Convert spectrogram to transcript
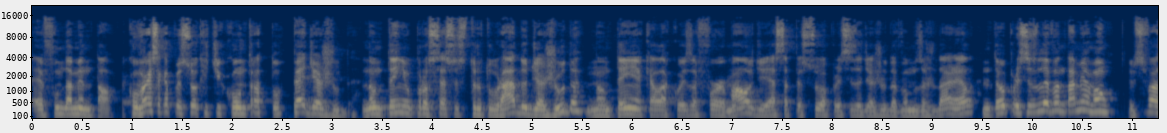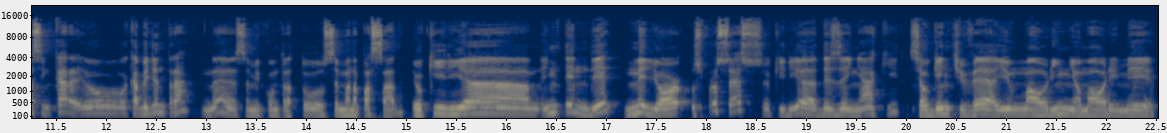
é fundamental. Conversa com a pessoa que te contratou, pede ajuda. Não tem o processo estruturado de ajuda, não tem aquela coisa formal de essa pessoa precisa de ajuda, vamos ajudar ela. Então eu preciso levantar minha mão. Eu preciso falar assim, cara, eu acabei de entrar, né? Você me contratou semana passada. Eu queria entender melhor os processos. Eu queria desenhar aqui. Se alguém tiver aí uma horinha, uma hora e meia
